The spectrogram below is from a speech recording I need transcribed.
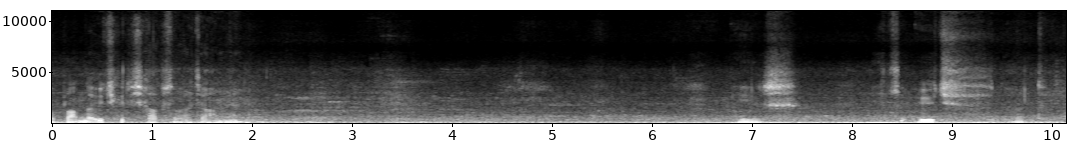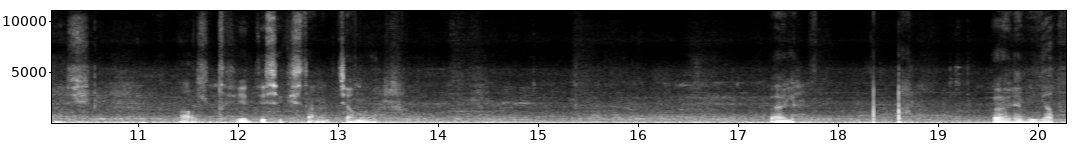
Toplamda 3 giriş kapısı var caminin. 1 2 3 4 5 6 7 8 tane camı var. Böyle böyle bir yapı.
